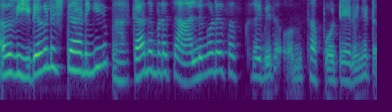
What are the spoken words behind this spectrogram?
അപ്പോൾ വീഡിയോകൾ ഇഷ്ടമാണെങ്കിൽ മറക്കാതെ നമ്മുടെ ചാനലും കൂടെ സബ്സ്ക്രൈബ് ചെയ്ത് ഒന്ന് സപ്പോർട്ട് ചെയ്യണം കേട്ടോ.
